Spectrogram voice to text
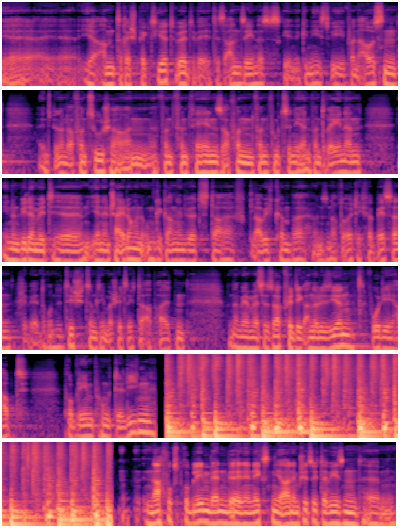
äh, ihr Amt respektiert wird, das Ansehen, das es genießt, wie von außen, insbesondere auch von Zuschauern, von, von Fans, auch von, von Funktionären, von Trainern, hin und wieder mit ihren Entscheidungen umgegangen wird. Da, glaube ich, können wir uns noch deutlich verbessern. Wir werden runde Tische zum Thema Schiedsrichter abhalten und dann werden wir sehr sorgfältig analysieren, wo die Hauptproblempunkte liegen. Nachwuchsproblem werden wir in den nächsten Jahren im Schiedsrichterwesen ähm,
